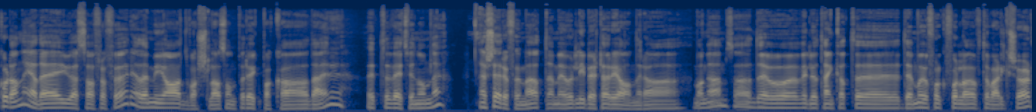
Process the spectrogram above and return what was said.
Hvordan er det i USA fra før? Er det mye advarsler sånn på røykpakka der? Vet, vet vi noe om det? Jeg ser jo for meg at de er jo libertarianere, mange av dem. Så det er jo, vil jo tenke at eh, det må jo folk få lov til å velge sjøl.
